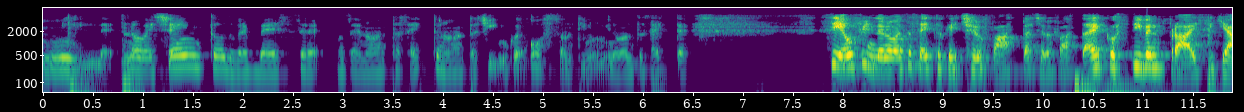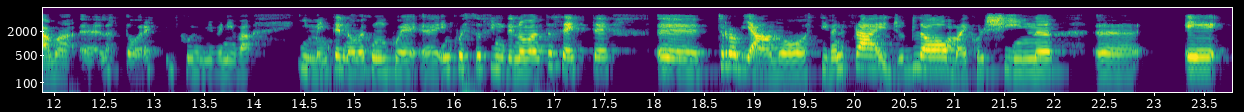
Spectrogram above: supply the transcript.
1900 dovrebbe essere, cos'è, 97 95 o oh, santi nomi, 97. Sì, è un film del 97 che ce l'ho fatta, ce l'ho fatta. Ecco, Stephen Fry si chiama eh, l'attore, di cui non mi veniva in mente il nome, comunque eh, in questo film del 97 eh, troviamo Stephen Fry, Jude Law, Michael Sheen eh, e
